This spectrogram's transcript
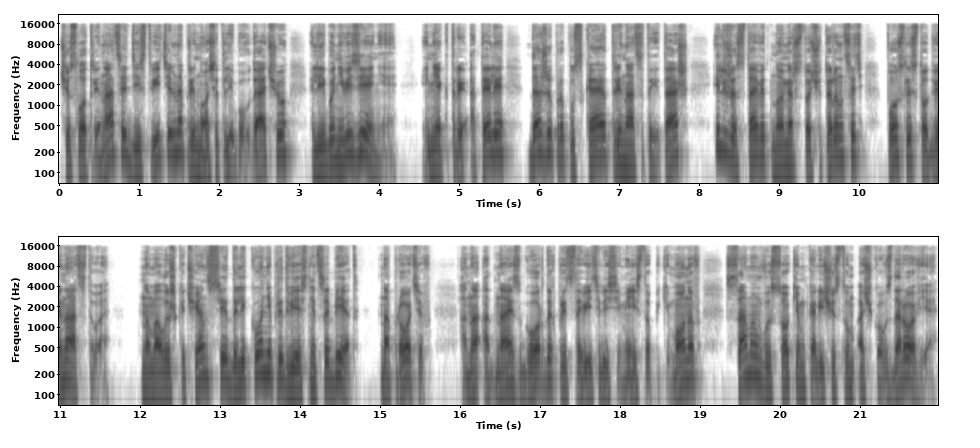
число 13 действительно приносит либо удачу, либо невезение, и некоторые отели даже пропускают 13 этаж или же ставят номер 114 после 112 -го. Но малышка Ченси далеко не предвестница бед. Напротив, она одна из гордых представителей семейства покемонов с самым высоким количеством очков здоровья.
